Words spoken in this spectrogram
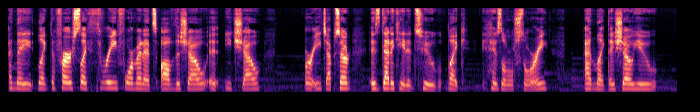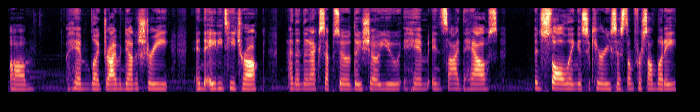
And they like the first like 3 4 minutes of the show, each show or each episode is dedicated to like his little story and like they show you um him like driving down the street in the ADT truck and then the next episode they show you him inside the house installing a security system for somebody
